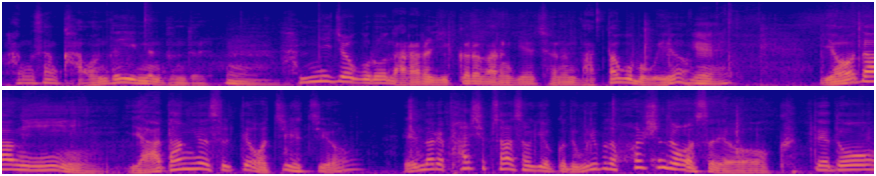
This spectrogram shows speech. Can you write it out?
항상 가운데에 있는 분들 음. 합리적으로 나라를 이끌어가는 게 저는 맞다고 보고요. 예. 여당이 야당이었을 때 어찌 했지요? 옛날에 84석이었거든요. 우리보다 훨씬 적었어요. 그때도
